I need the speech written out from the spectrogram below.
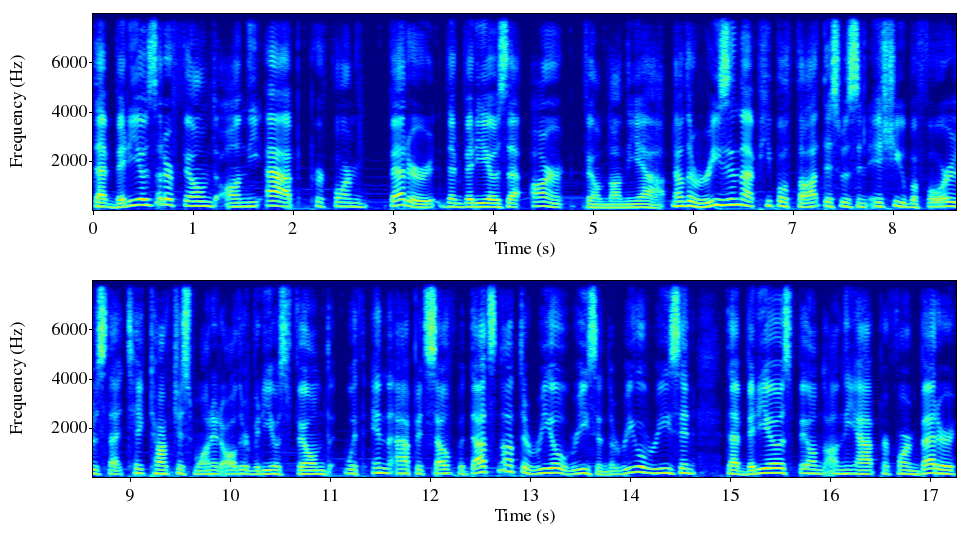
that videos that are filmed on the app perform better than videos that aren't filmed on the app. Now, the reason that people thought this was an issue before is that TikTok just wanted all their videos filmed within the app itself, but that's not the real reason. The real reason that videos filmed on the app perform better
